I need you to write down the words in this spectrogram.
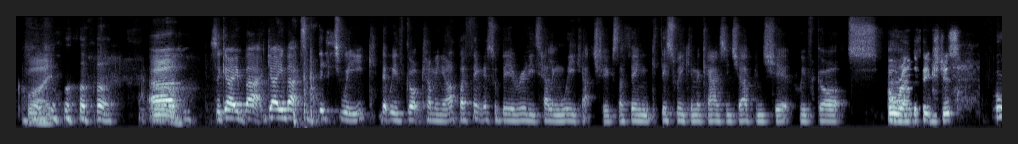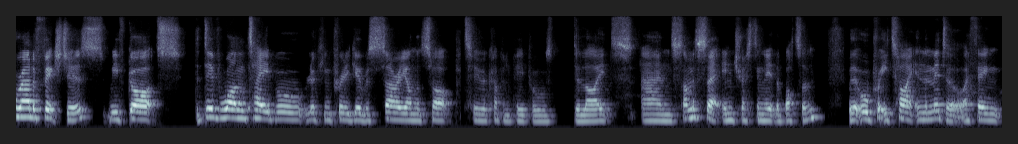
Quite. um, so going back, going back to this week that we've got coming up, I think this will be a really telling week actually, because I think this week in the county championship we've got All uh, round the fixtures. All round of fixtures. We've got the Div One table looking pretty good with Surrey on the top to a couple of people's delights, and Somerset interestingly at the bottom, with it all pretty tight in the middle. I think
